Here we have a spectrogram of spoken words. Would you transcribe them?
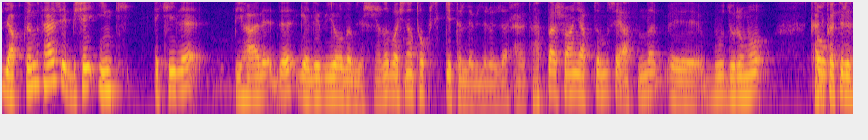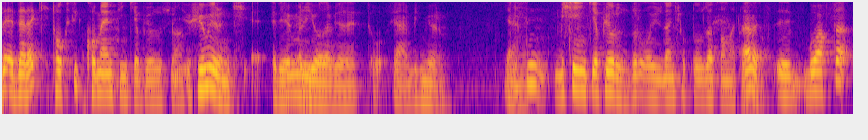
yaptığımız her şey bir şey ink ekiyle bir hale de gelebiliyor olabilir. Ya da başına toksik getirilebilir özel. Evet. Hatta şu an yaptığımız şey aslında e, bu durumu karikatürize ederek Toksik commenting yapıyoruz şu an. humoring ediyor, Humoring. ediyor olabilir. Evet, Yani bilmiyorum. Yani, Kesin bir şeyink yapıyoruzdur. O yüzden çok da uzatmamak evet. lazım. e, bu hafta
